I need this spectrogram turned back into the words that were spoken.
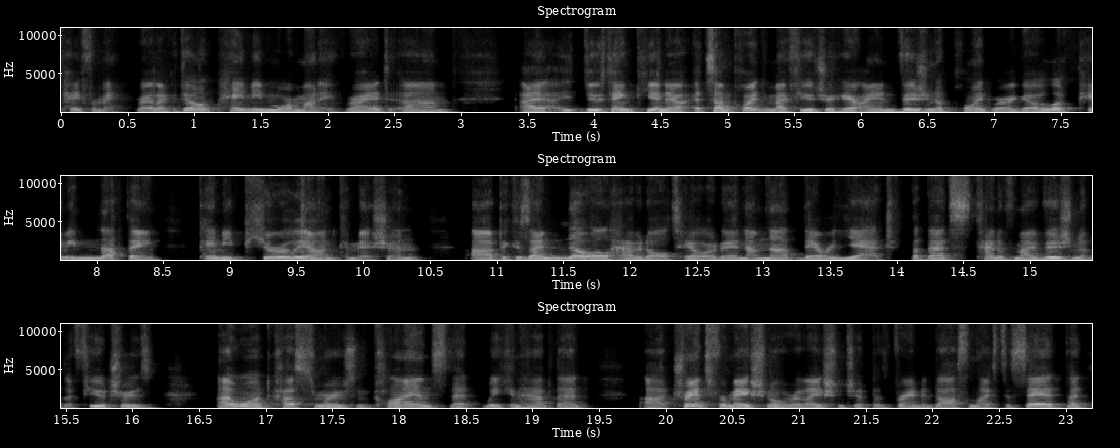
pay for me, right? Like don't pay me more money, right? Um, I, I do think you know at some point in my future here, I envision a point where I go, look, pay me nothing, pay me purely on commission. Uh, because I know I'll have it all tailored and I'm not there yet, but that's kind of my vision of the future is I want customers and clients that we can have that uh, transformational relationship, as Brandon Dawson likes to say it. But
